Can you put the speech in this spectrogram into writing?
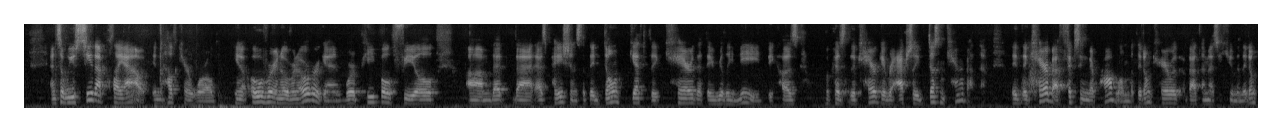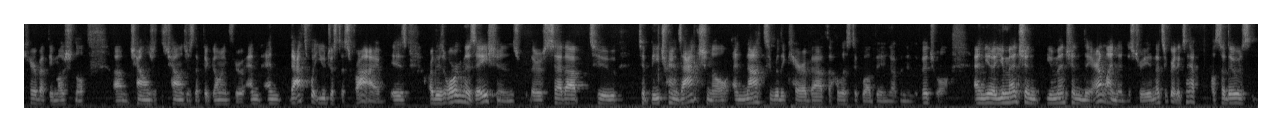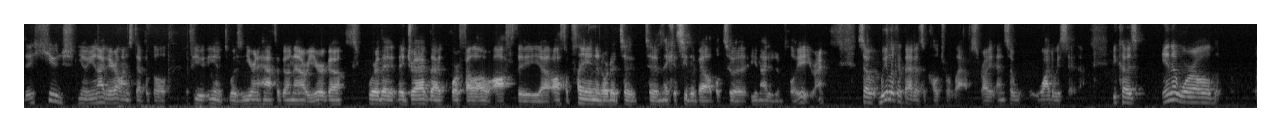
And so you see that play out in the healthcare world you know over and over and over again where people feel um, that that as patients that they don't get the care that they really need because because the caregiver actually doesn't care about them. They, they care about fixing their problem, but they don't care about them as a human. They don't care about the emotional um, challenges, the challenges that they're going through. And and that's what you just described is are these organizations that are set up to to be transactional and not to really care about the holistic well-being of an individual. And you know, you mentioned you mentioned the airline industry, and that's a great example. So there was the huge, you know, United Airlines debacle a few, you know, it was a year and a half ago now, or a year ago, where they, they dragged that poor fellow off the uh, off a plane in order to to make a seat available to a United employee, right? So we look at that as a cultural lapse, right? And so why do we say that? Because in a world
